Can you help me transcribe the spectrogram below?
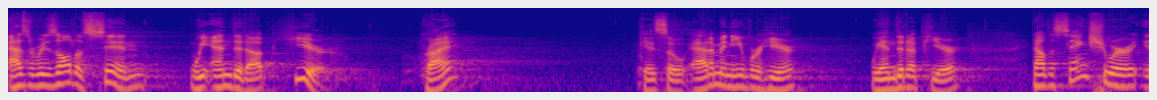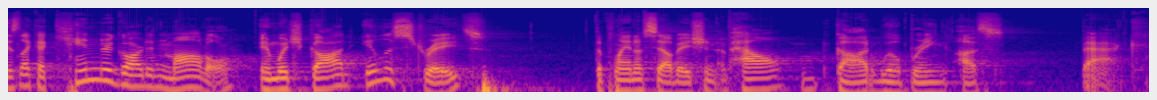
As a result of sin, we ended up here, right? Okay, so Adam and Eve were here. We ended up here. Now, the sanctuary is like a kindergarten model in which God illustrates the plan of salvation of how God will bring us back.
